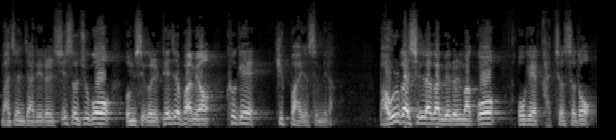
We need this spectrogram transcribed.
맞은 자리를 씻어주고 음식을 대접하며 크게 기뻐하였습니다. 바울과 신라가 매를 맞고 옥에 갇혔어도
